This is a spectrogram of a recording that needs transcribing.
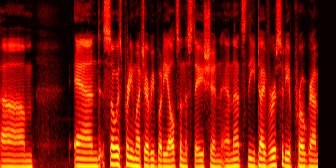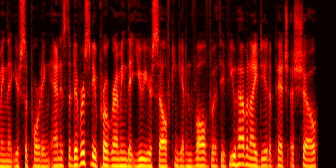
Um, and so is pretty much everybody else on the station and that's the diversity of programming that you're supporting and it's the diversity of programming that you yourself can get involved with. If you have an idea to pitch a show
